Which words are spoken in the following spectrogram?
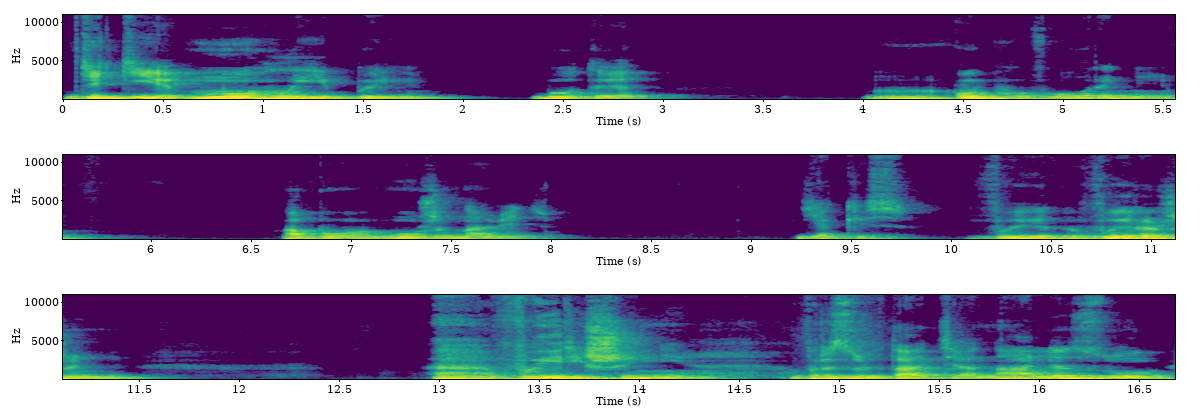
які могли би бути обговорені, або, може, навіть якісь виражені, е, вирішені в результаті аналізу,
